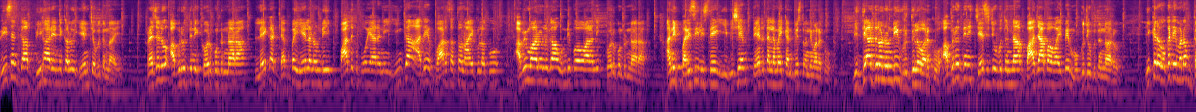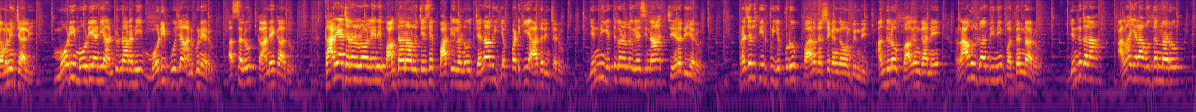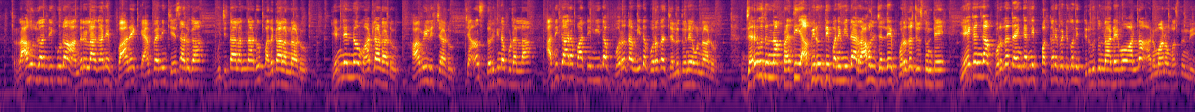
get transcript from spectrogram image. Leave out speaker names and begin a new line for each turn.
రీసెంట్గా బీహార్ ఎన్నికలు ఏం చెబుతున్నాయి? ప్రజలు అభివృద్ధిని కోరుకుంటున్నారా? లేక డెబ్బై ఏళ్ళ నుండి పాతుకుపోయారని ఇంకా అదే వారసత్వ నాయకులకు అభిమానులుగా ఉండిపోవాలని కోరుకుంటున్నారా? అని పరిశీలిస్తే ఈ విషయం తేటతెల్లమై కనిపిస్తోంది మనకు. విద్యార్థుల నుండి వృద్ధుల వరకు అభివృద్ధిని చేసి చూపుతున్న భాజపా వైపే మొగ్గు చూపుతున్నారు. ఇక్కడ ఒకటి మనం గమనించాలి. మోడీ మోడీ అని అంటున్నారని మోడీ పూజ అనుకునేరు. అస్సలు కానే కాదు. కార్యాచరణలో లేని వాగ్దానాలు చేసే పార్టీలను జనాలు ఎప్పటికీ ఆదరించరు. ఎన్ని ఎత్తుగడలు వేసినా చేరదీయరు. ప్రజల తీర్పు ఎప్పుడూ పారదర్శకంగా ఉంటుంది. అందులో భాగంగానే రాహుల్ గాంధీని వద్దన్నారు. ఎందుకలా? అలా ఎలా వద్దన్నారు? రాహుల్ గాంధీ కూడా అందరిలాగానే బాగానే క్యాంపెయినింగ్ చేశాడుగా. ఉచితాలన్నాడు పథకాలన్నాడు. ఎన్నెన్నో మాట్లాడాడు హామీలు ఇచ్చాడు ఛాన్స్ దొరికినప్పుడల్లా అధికార పార్టీ మీద బురద మీద బురద జల్లుతూనే ఉన్నాడు. జరుగుతున్న ప్రతి అభివృద్ధి పని మీద రాహుల్ జల్దే బురద చూస్తుంటే ఏకంగా బురద ట్యాంకర్ని పక్కన పెట్టుకొని తిరుగుతున్నాడేమో అన్న అనుమానం వస్తుంది.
